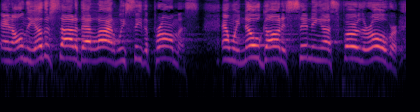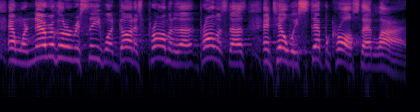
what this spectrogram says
and on the other side of that line, we see the promise. And we know God is sending us further over. And we're never going to receive what God has uh, promised us until we step across that line.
